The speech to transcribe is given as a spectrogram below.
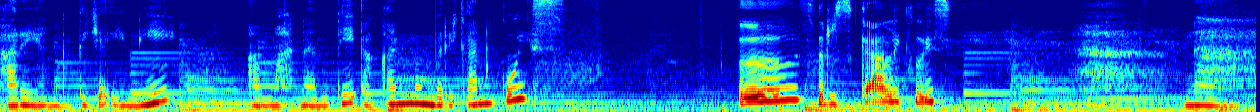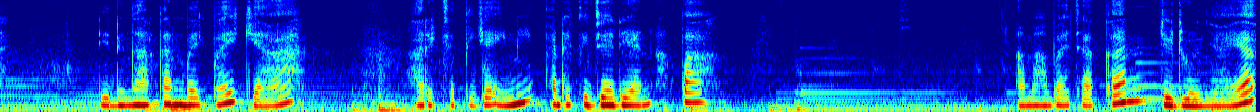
hari yang ketiga ini, Amah nanti akan memberikan kuis. Uh, seru sekali kuis. Nah, didengarkan baik-baik ya. Hari ketiga ini ada kejadian apa? Amah bacakan judulnya ya.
